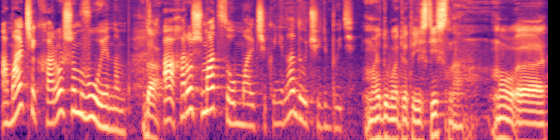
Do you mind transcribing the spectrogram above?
а мальчик хорошим воином. Да. А хорошим отцом мальчика не надо учить быть. Ну, я думаю, это естественно. Ну, э,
